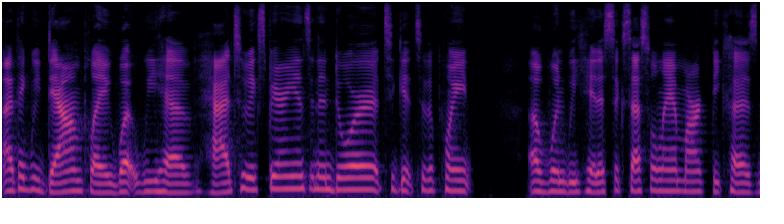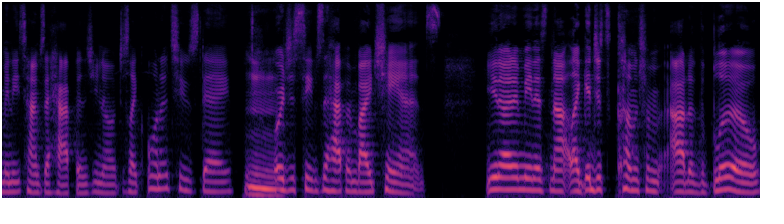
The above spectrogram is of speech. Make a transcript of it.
i think we downplay what we have had to experience and endure to get to the point of when we hit a successful landmark because many times it happens you know just like on a tuesday Mm. or it just seems to happen by chance. You know what I mean? It's not like it just comes from out of the blue,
